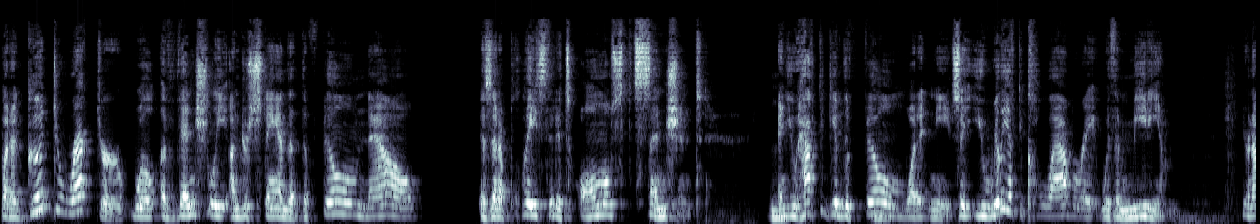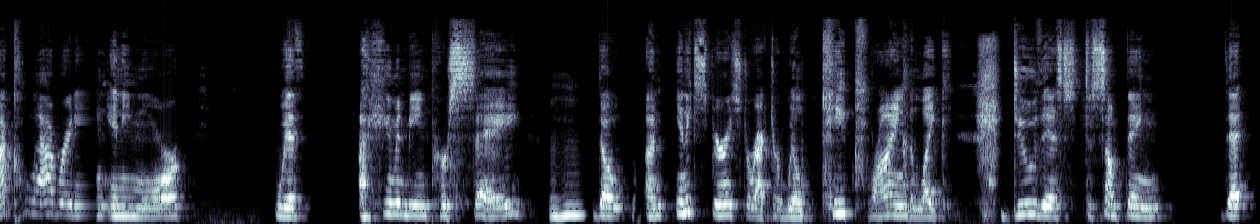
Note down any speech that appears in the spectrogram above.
But a good director will eventually understand that the film now is at a place that it's almost sentient. Mm-hmm. And you have to give the film what it needs. So you really have to collaborate with a medium. You're not collaborating anymore with a human being per se, mm-hmm. though an inexperienced director will keep trying to like do this to something that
